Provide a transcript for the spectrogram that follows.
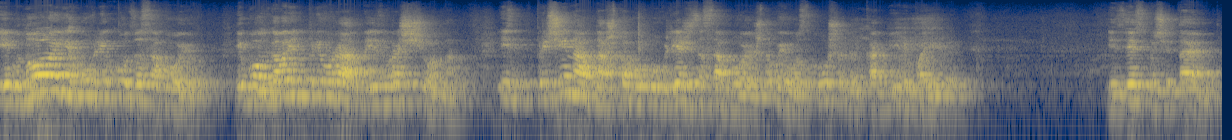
и многих увлекут за собою, и будут говорить превратно, извращенно. И причина одна, чтобы увлечь за собой, чтобы его слушали, кормили, поили. И здесь мы считаем,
